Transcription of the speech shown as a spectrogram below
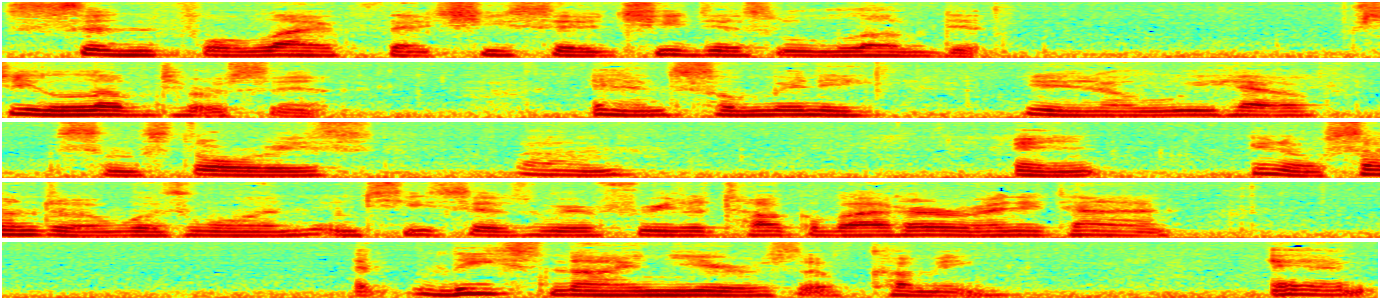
sinful life that she said she just loved it. She loved her sin. And so many, you know, we have some stories, um, and, you know, Sandra was one, and she says we're free to talk about her anytime. At least nine years of coming and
